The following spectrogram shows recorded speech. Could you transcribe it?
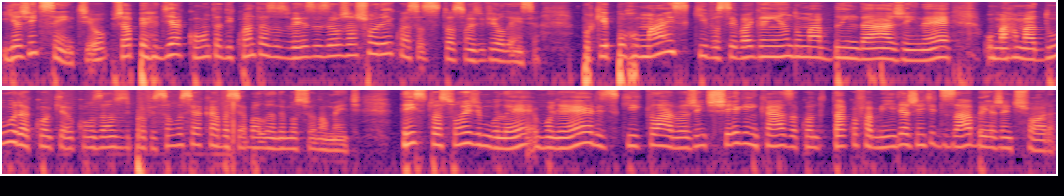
E a gente sente. Eu já perdi a conta de quantas vezes eu já chorei com essas situações de violência. Porque, por mais que você vai ganhando uma blindagem, né, uma armadura com, com os anos de profissão, você acaba se abalando emocionalmente. Tem situações de mulher, mulheres que, claro, a gente chega em casa quando está com a família, a gente desaba e a gente chora.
